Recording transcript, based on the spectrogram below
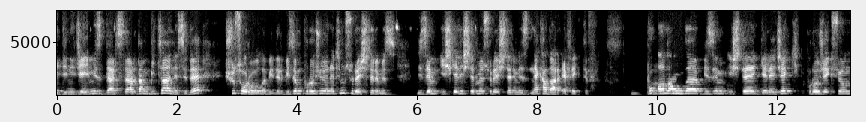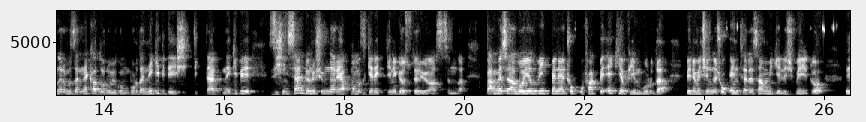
edineceğimiz derslerden bir tanesi de şu soru olabilir. Bizim proje yönetim süreçlerimiz, bizim iş geliştirme süreçlerimiz ne kadar efektif? Bu Hı. alanda bizim işte gelecek projeksiyonlarımıza ne kadar uygun? Burada ne gibi değişiklikler, ne gibi zihinsel dönüşümler yapmamız gerektiğini gösteriyor aslında. Ben mesela Loyal Wingman'e çok ufak bir ek yapayım burada. Benim için de çok enteresan bir gelişmeydi o. E,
